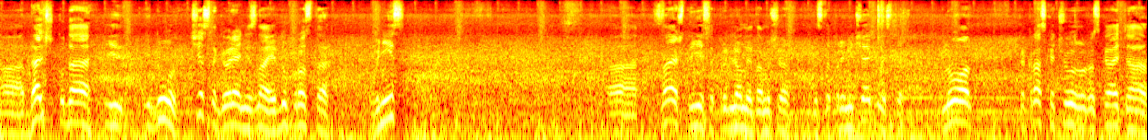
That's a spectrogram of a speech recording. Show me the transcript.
А дальше куда и, иду, честно говоря, не знаю, иду просто вниз. А, знаю, что есть определенные там еще достопримечательности, но как раз хочу рассказать о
